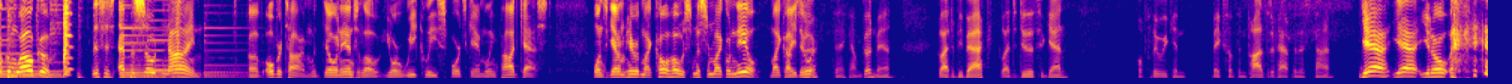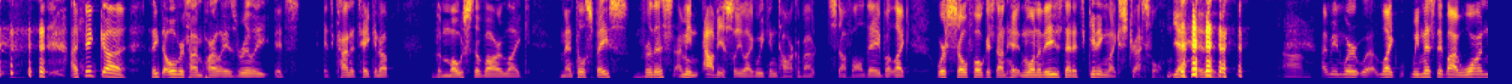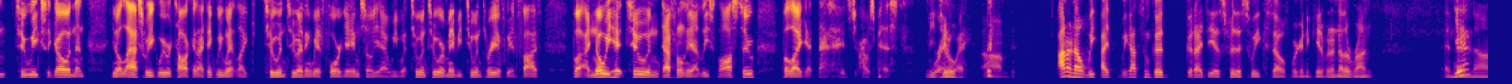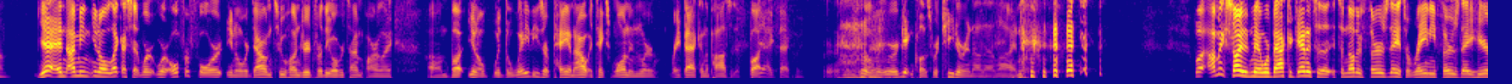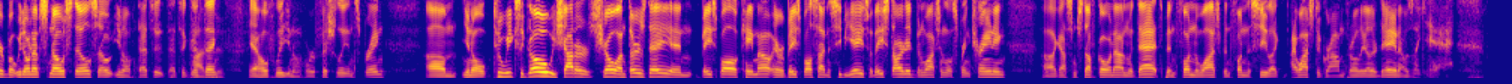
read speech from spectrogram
Welcome, welcome. This is episode nine of Overtime with Dylan Angelo, your weekly sports gambling podcast. Once again, I'm here with my co-host, Mr. Mike O'Neill. Mike, What's how up, you doing? sir? Thank- I'm good, man. Glad to be back. Glad to do this again. Hopefully, we can make something positive happen this time. Yeah, yeah. You know, I think uh, I think the overtime parlay is really it's it's kind of taken up the most of our like mental space for this. I mean, obviously, like we can talk about stuff all day, but like we're so focused on hitting one of these that it's getting like stressful. Yeah, it is. Um, I mean, we're, we're like we missed it by one two weeks ago, and then you know last week we were talking. I think we went like two and two. I think we had four games, so yeah, we went two and two, or maybe two and three if we had five. But I know we hit two and definitely at least lost two. But like, it, it's, I was pissed. me right too. Away. um, I don't know. We I we got some good good ideas for this week, so we're gonna give it another run. And Yeah. then um, Yeah, and I mean, you know, like I said, we're we're 0 for 4. You know, we're down 200 for the overtime parlay. Um, but you know, with the way these are paying out, it takes one, and we're right back in the positive. But yeah, exactly. we're, we're getting close. We're teetering on that line. but I'm excited, man. We're back again. It's a it's another Thursday. It's a rainy Thursday here, but we don't have snow still, so you know that's a that's a good thing. Yeah, hopefully, you know, we're officially in spring. Um, you know, two weeks ago we shot our show on Thursday, and baseball came out, or baseball signed the CBA, so they started. Been watching a little spring training. Uh, got some stuff going on with that. It's been fun to watch. Been fun to see. Like I watched Degrom throw the other day, and I was like, yeah,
